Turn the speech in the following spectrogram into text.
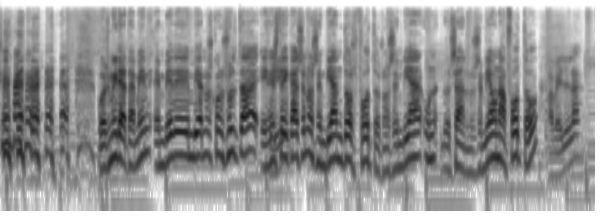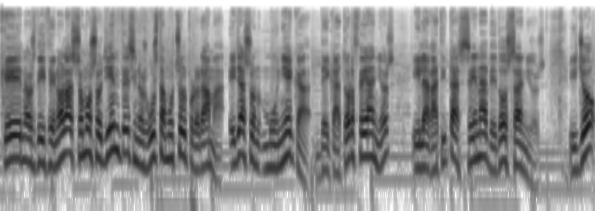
Pues mira, también en vez de enviarnos consulta, en Sí. este caso nos envían dos fotos. Nos envían, una, o sea, nos envían una foto A verla. que nos dicen, hola, somos oyentes y nos gusta mucho el programa. Ellas son Muñeca, de 14 años, y la gatita Sena, de 2 años. Y yo,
